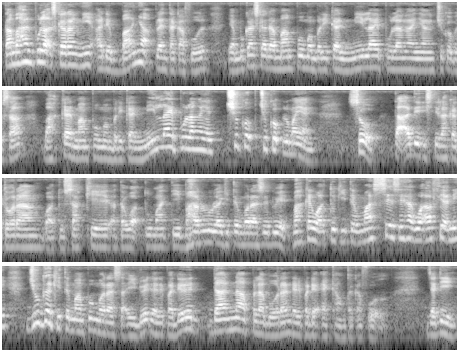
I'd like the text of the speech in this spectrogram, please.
Tambahan pula sekarang ni ada banyak plan takaful yang bukan sekadar mampu memberikan nilai pulangan yang cukup besar, bahkan mampu memberikan nilai pulangan yang cukup-cukup lumayan. So, tak ada istilah kata orang waktu sakit atau waktu mati barulah kita merasa duit. Bahkan waktu kita masih sihat walafiat ni juga kita mampu merasai duit daripada dana pelaburan daripada akaun takaful. Jadi,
